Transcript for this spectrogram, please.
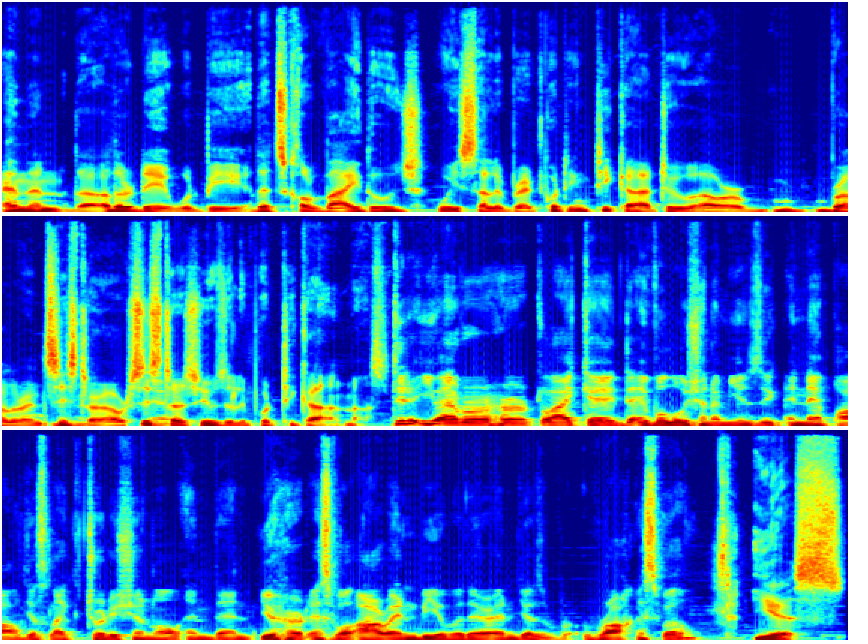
And then the other day would be that's called Vaiduj. We celebrate putting tika to our brother and sister. Our sisters usually put tika on us. Did you ever heard like uh, the evolution of music in Nepal, just like traditional, and then you heard as well R and B over there and just rock as well? Yes,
